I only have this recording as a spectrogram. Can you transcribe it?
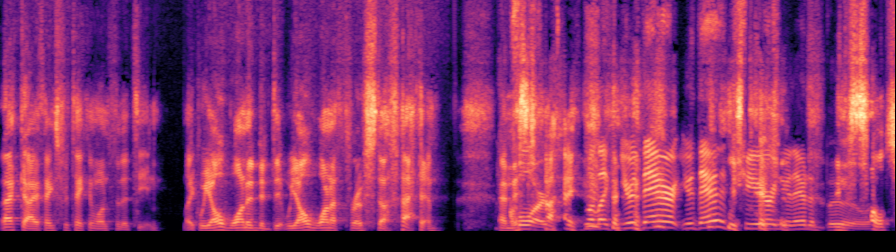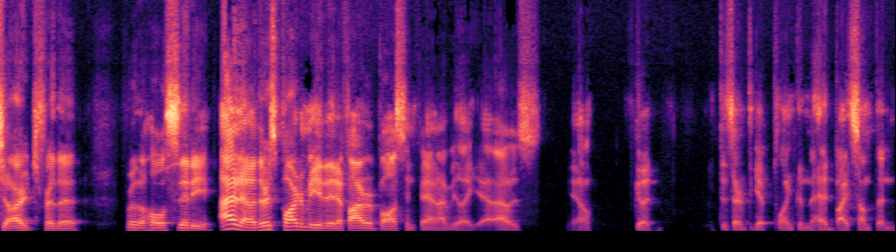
that guy, thanks for taking one for the team. Like we all wanted to, do, we all want to throw stuff at him, and Of course, guy, But like you're there, you're there to cheer and you're there to the boo. assault charge for the for the whole city. I don't know. There's part of me that if I were a Boston fan, I'd be like, yeah, that was you know good. Deserved to get plunked in the head by something.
